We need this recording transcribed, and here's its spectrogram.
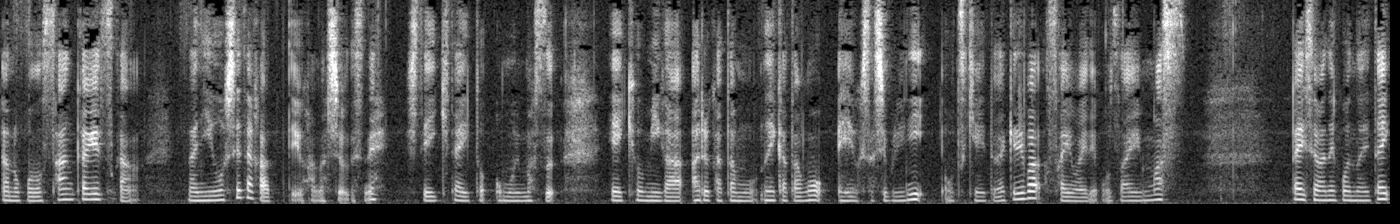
あのこの3ヶ月間何をしてたかっていう話をですねしていきたいと思います。えー興味がある方もない方も、えお久しぶりにお付き合いいただければ幸いでございます。来世は猫になりたい。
